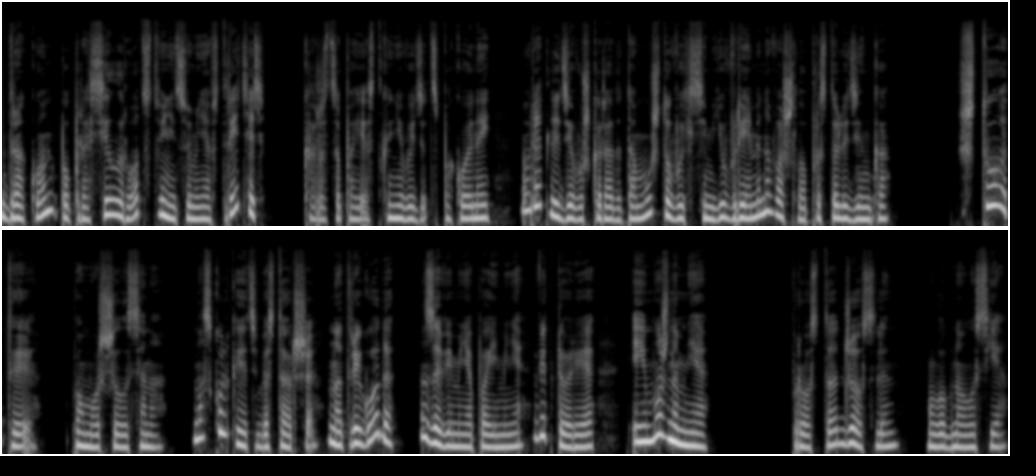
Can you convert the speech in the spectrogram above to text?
«Дракон попросил родственницу меня встретить? Кажется, поездка не выйдет спокойной. Вряд ли девушка рада тому, что в их семью временно вошла простолюдинка. «Что ты?» — поморщилась она. «Насколько я тебя старше? На три года? Зови меня по имени Виктория. И можно мне...» «Просто Джослин», — улыбнулась я.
